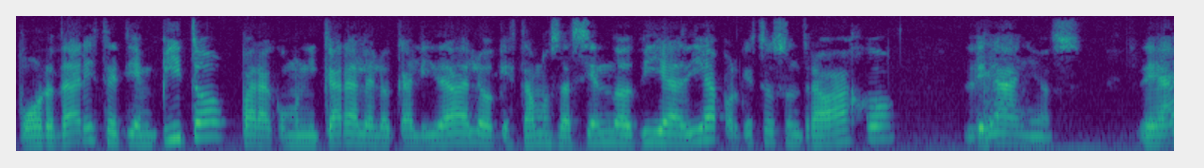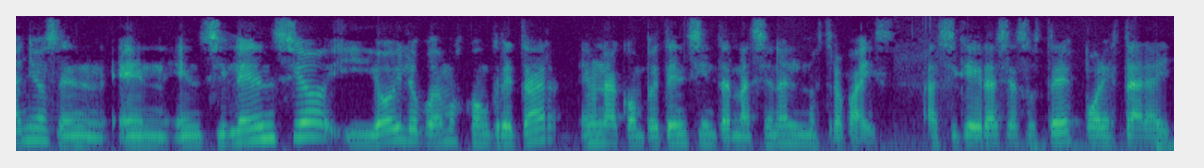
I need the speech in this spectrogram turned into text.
por dar este tiempito para comunicar a la localidad lo que estamos haciendo día a día, porque esto es un trabajo de años, de años en, en, en silencio y hoy lo podemos concretar en una competencia internacional en nuestro país. Así que gracias a ustedes por estar ahí.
